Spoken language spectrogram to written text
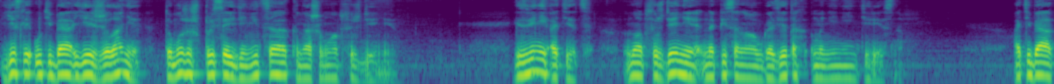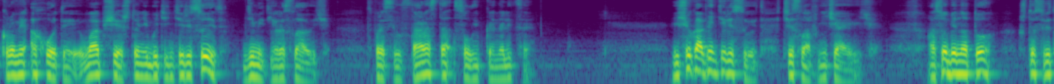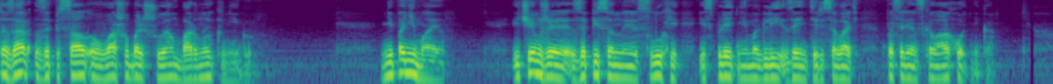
Если у тебя есть желание, то можешь присоединиться к нашему обсуждению. Извини, отец, но обсуждение написанного в газетах мне не интересно. А тебя, кроме охоты, вообще что-нибудь интересует, Демид Ярославович? Спросил староста с улыбкой на лице. Еще как интересует, Числав Нечаевич. Особенно то, что Светозар записал в вашу большую амбарную книгу. Не понимаю. И чем же записанные слухи и сплетни могли заинтересовать поселенского охотника?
